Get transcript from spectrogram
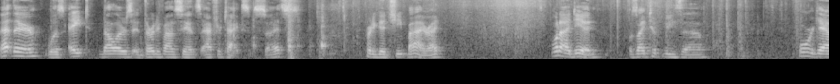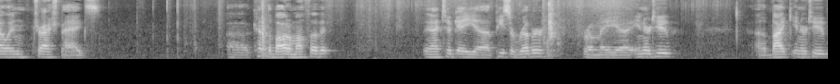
That there was $8.35 after taxes, so that's pretty good cheap buy, right? What I did was I took these uh, four gallon trash bags, uh, cut the bottom off of it, and I took a uh, piece of rubber from a uh, inner tube, a bike inner tube,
